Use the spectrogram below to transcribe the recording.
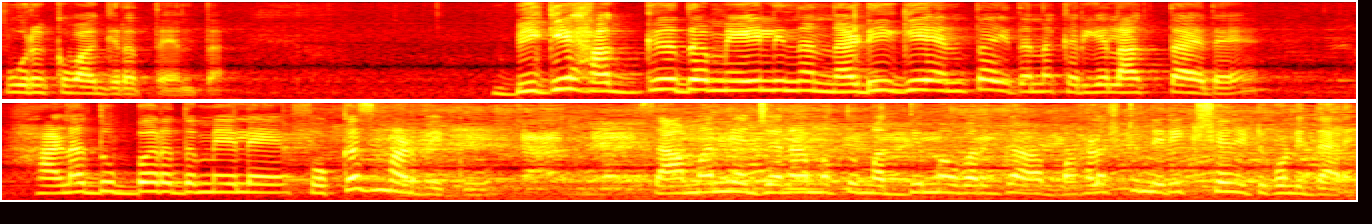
ಪೂರಕವಾಗಿರುತ್ತೆ ಅಂತ. ಬಿಗಿ ಹಗ್ಗದ ಮೇಲಿನ ನಡಿಗೆ ಅಂತ ಇದನ್ನು ಕರೆಯಲಾಗ್ತಾ ಇದೆ. ಹಣದುಬ್ಬರದ ಮೇಲೆ ಫೋಕಸ್ ಮಾಡಬೇಕು. ಸಾಮಾನ್ಯ ಜನ ಮತ್ತು ಮಧ್ಯಮ ವರ್ಗ ಬಹಳಷ್ಟು ನಿರೀಕ್ಷೆಯನ್ನು ಇಟ್ಟುಕೊಂಡಿದ್ದಾರೆ.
